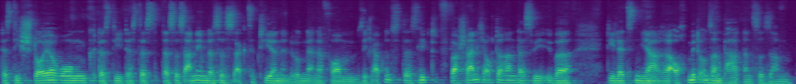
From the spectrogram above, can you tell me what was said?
dass die Steuerung, dass die, dass das, dass das Annehmen, dass das Akzeptieren in irgendeiner Form sich abnutzt. Das liegt wahrscheinlich auch daran, dass wir über die letzten Jahre auch mit unseren Partnern zusammen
